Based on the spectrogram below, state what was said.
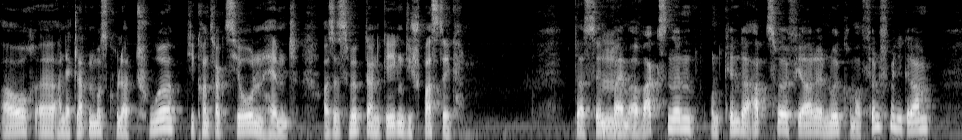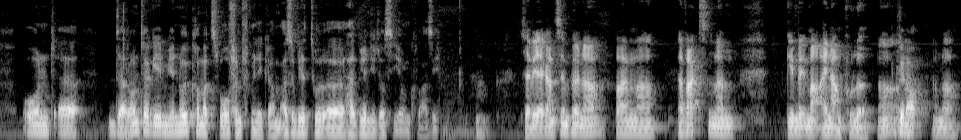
auch äh, an der glatten Muskulatur die Kontraktion hemmt. Also es wirkt dann gegen die Spastik. Das sind mhm. beim Erwachsenen und Kinder ab 12 Jahre 0,5 Milligramm und äh, Darunter geben wir 0,25 Milligramm. Also wir äh, halbieren die Dosierung quasi. Ist ja wieder ganz simpel, ne? Beim äh, Erwachsenen geben wir immer eine Ampulle. Ne? Genau. Da,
